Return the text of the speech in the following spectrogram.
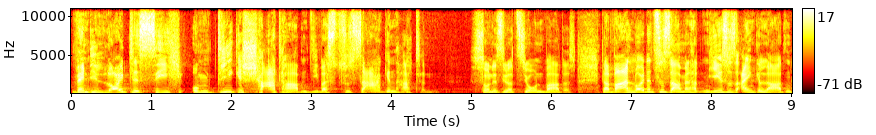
wenn die Leute sich um die geschart haben, die was zu sagen hatten. So eine Situation war das. Da waren Leute zusammen, hatten Jesus eingeladen.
